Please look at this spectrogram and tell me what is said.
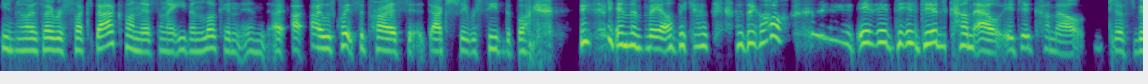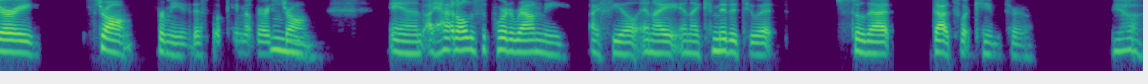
You know as i reflect back on this and i even look and, and I, I was quite surprised to actually receive the book in the mail because I was like, oh, it, it it did come out. It did come out just very strong for me. This book came out very mm. strong, and I had all the support around me. I feel, and I and I committed to it, so that that's what came through. Yeah,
